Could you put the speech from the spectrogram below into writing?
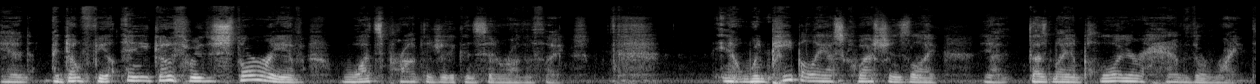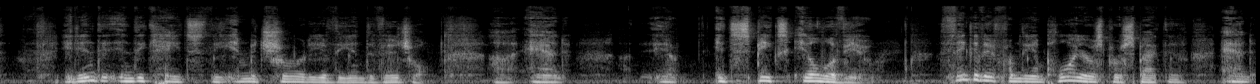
And I don't feel, and you go through the story of What's prompted you to consider other things? You know, when people ask questions like, you know, does my employer have the right? It indi- indicates the immaturity of the individual. Uh, and, you know, it speaks ill of you. think of it from the employer's perspective and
